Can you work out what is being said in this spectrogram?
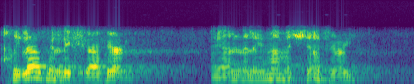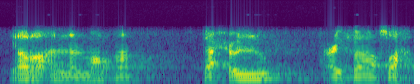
خلافا للشافعي أي أن الإمام الشافعي يرى أن المرأة تحل عفاصها.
